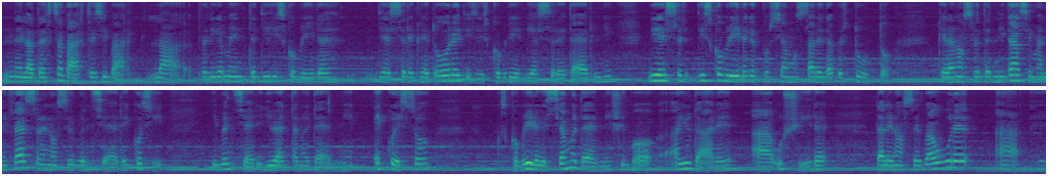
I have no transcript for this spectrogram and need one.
nella terza parte si parla praticamente di riscoprire di essere creatore, di riscoprire di essere eterni, di, essere, di scoprire che possiamo stare dappertutto, che la nostra eternità si manifesta nei nostri pensieri e così i pensieri diventano eterni e questo scoprire che siamo eterni ci può aiutare a uscire dalle nostre paure, a eh,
